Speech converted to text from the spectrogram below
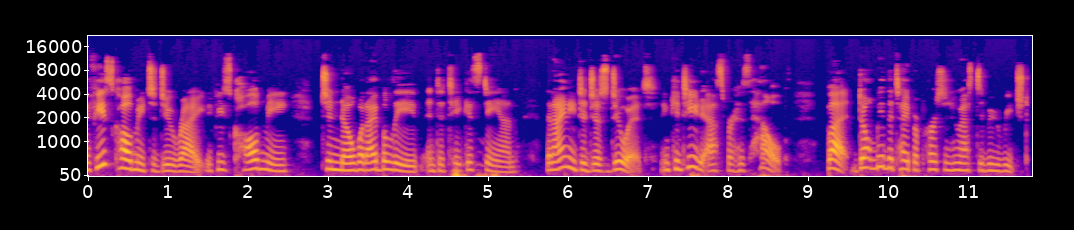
If He's called me to do right, if He's called me to know what I believe and to take a stand, then I need to just do it and continue to ask for His help. But don't be the type of person who has to be reached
